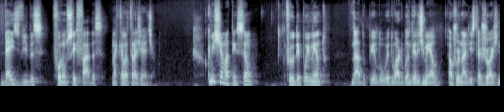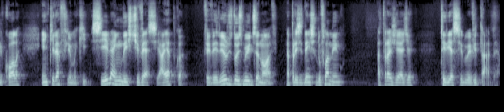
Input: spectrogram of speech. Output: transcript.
10 vidas foram ceifadas naquela tragédia. O que me chama a atenção foi o depoimento dado pelo Eduardo Bandeira de Mello ao jornalista Jorge Nicola, em que ele afirma que se ele ainda estivesse à época, fevereiro de 2019, na presidência do Flamengo, a tragédia teria sido evitada.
